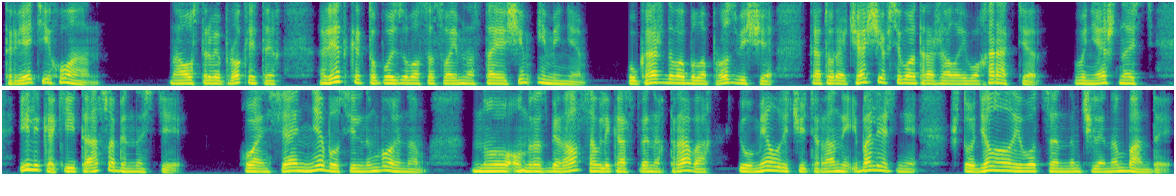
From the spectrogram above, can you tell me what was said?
третий Хуан. На острове Проклятых редко кто пользовался своим настоящим именем. У каждого было прозвище, которое чаще всего отражало его характер, внешность или какие-то особенности. Хуансянь не был сильным воином, но он разбирался в лекарственных травах и умел лечить раны и болезни, что делало его ценным членом банды.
